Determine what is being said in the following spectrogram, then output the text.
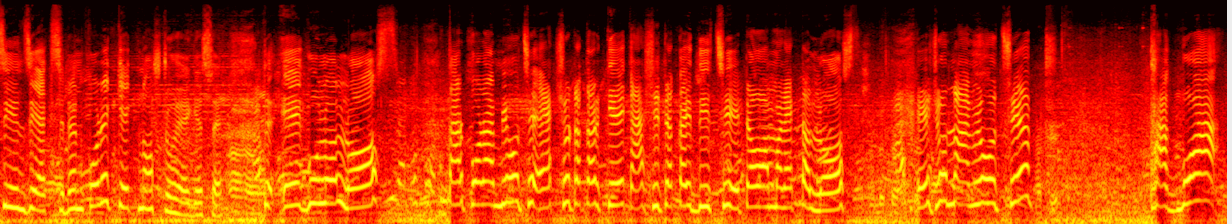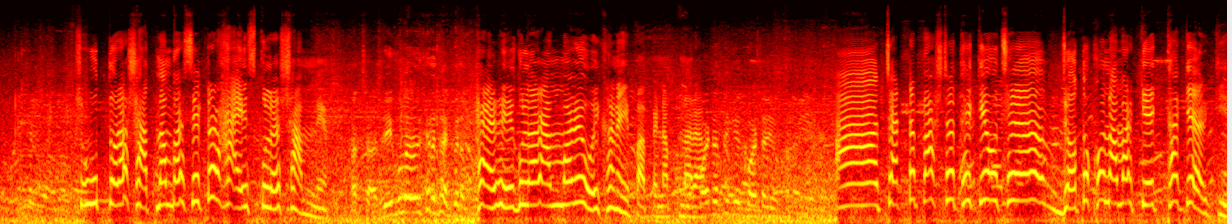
সিএনজি অ্যাক্সিডেন্ট করে কেক নষ্ট হয়ে গেছে। তো এগুলো লস তারপর আমি হচ্ছে একশো টাকার কেক আশি টাকায় দিচ্ছি। এটাও আমার একটা লস এই জন্য আমি হচ্ছে থাকব সাত নম্বর সেক্টর হাই স্কুলের সামনে। আচ্ছা রেগুলার ওইখানে থাকবেন? হ্যাঁ রেগুলার আমারে ওইখানেই পাবেন আপনারা। কয়টা থেকে ওখানে? আহ, চারটা পাঁচটা থেকে হচ্ছে যতক্ষণ আমার কেক থাকে আর কি।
